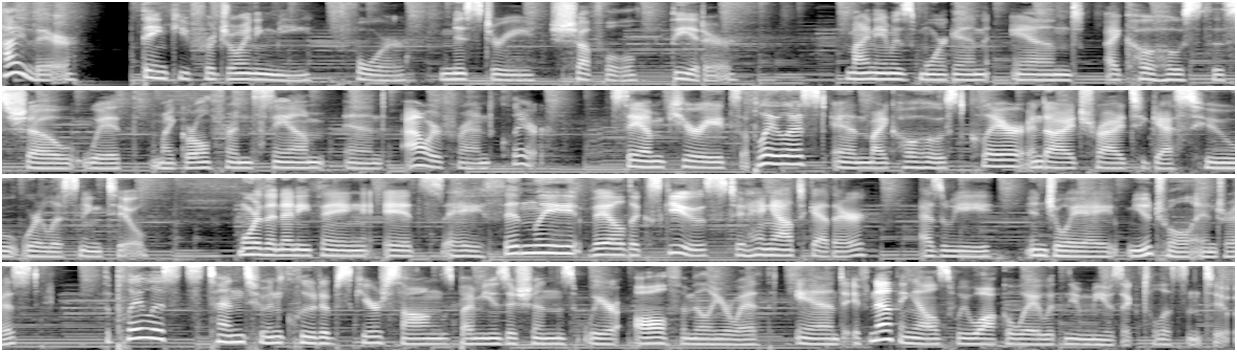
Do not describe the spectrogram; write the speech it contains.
Hi there. Thank you for joining me for Mystery Shuffle Theater. My name is Morgan, and I co host this show with my girlfriend Sam and our friend Claire. Sam curates a playlist, and my co host Claire and I try to guess who we're listening to. More than anything, it's a thinly veiled excuse to hang out together as we enjoy a mutual interest. The playlists tend to include obscure songs by musicians we're all familiar with, and if nothing else, we walk away with new music to listen to.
